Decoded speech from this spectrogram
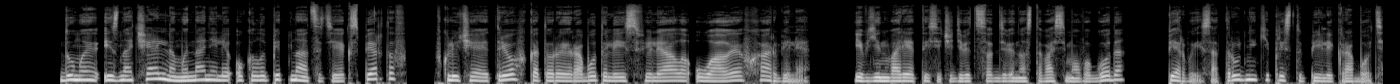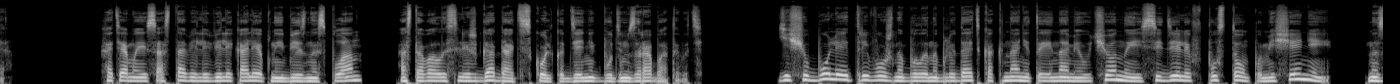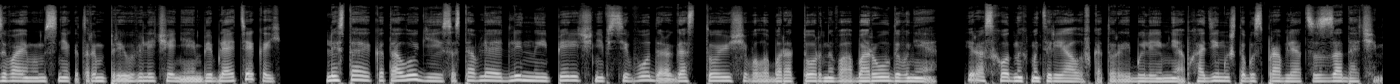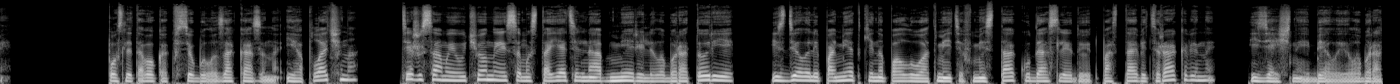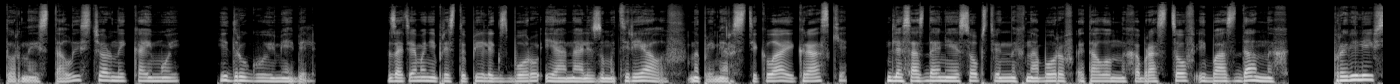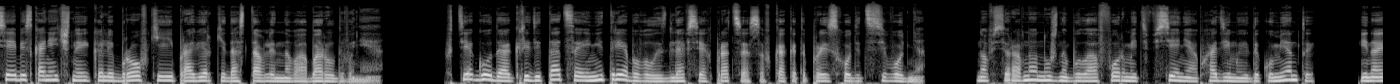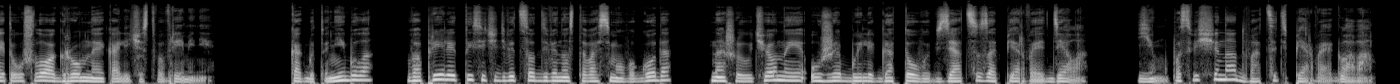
Думаю, изначально мы наняли около 15 экспертов, включая трех, которые работали из филиала УАЭ в Харвиле, и в январе 1998 года первые сотрудники приступили к работе. Хотя мы и составили великолепный бизнес-план, оставалось лишь гадать, сколько денег будем зарабатывать. Еще более тревожно было наблюдать, как нанятые нами ученые сидели в пустом помещении, называемым с некоторым преувеличением библиотекой, листая каталоги и составляя длинные перечни всего дорогостоящего лабораторного оборудования и расходных материалов, которые были им необходимы, чтобы справляться с задачами. После того, как все было заказано и оплачено, те же самые ученые самостоятельно обмерили лаборатории и сделали пометки на полу, отметив места, куда следует поставить раковины, изящные белые лабораторные столы с черной каймой и другую мебель. Затем они приступили к сбору и анализу материалов, например, стекла и краски, для создания собственных наборов эталонных образцов и баз данных, провели все бесконечные калибровки и проверки доставленного оборудования. В те годы аккредитация не требовалась для всех процессов, как это происходит сегодня, но все равно нужно было оформить все необходимые документы, и на это ушло огромное количество времени. Как бы то ни было, в апреле 1998 года наши ученые уже были готовы взяться за первое дело. Ему посвящена 21 глава.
